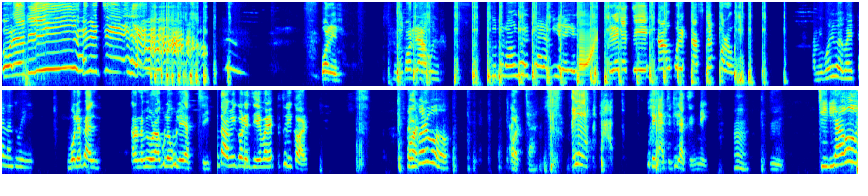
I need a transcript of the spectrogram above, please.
ওরেনি হেরেছে। পরের। পরের রাউন্ড রাউন্ড হয়েছে আর আমি হেরে গেছি। হেরে গেছে। স্টার্ট করো। আমি বলব না তুই? বলে ফেল কারণ আমি ওরাগুলো ভুলে যাচ্ছি। তো আমি করেছি এবার একটু তুই কর। করব? আচ্ছা। ঠিক আছে ঠিক আছে নেই। হুম। হুম। চিড়িয়াউর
